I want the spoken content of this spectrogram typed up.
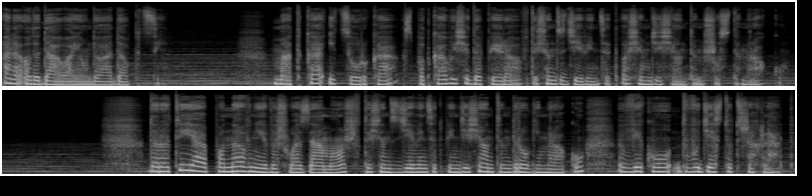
ale oddała ją do adopcji. Matka i córka spotkały się dopiero w 1986 roku. Dorotia ponownie wyszła za mąż w 1952 roku w wieku 23 lat.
